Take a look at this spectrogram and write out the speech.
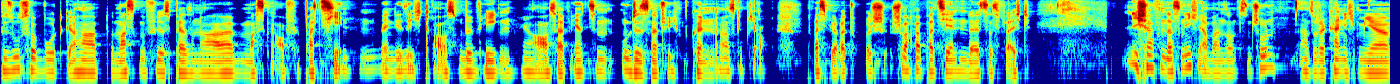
Besuchsverbot gehabt, Masken fürs Personal, Masken auch für Patienten, wenn die sich draußen bewegen, ja, außerhalb ihrer Zimmer. Und das natürlich können. Ne? Es gibt ja auch respiratorisch schwache Patienten, da ist das vielleicht, die schaffen das nicht, aber ansonsten schon. Also da kann ich mir,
